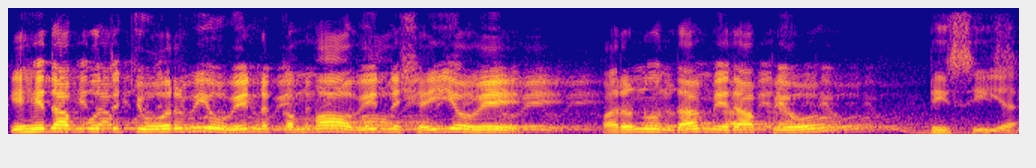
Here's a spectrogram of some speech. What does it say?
ਕਿਸੇ ਦਾ ਪੁੱਤ ਚੋਰ ਵੀ ਹੋਵੇ, ਨਕੰਮਾ ਹੋਵੇ, ਨਸ਼ਈ ਹੋਵੇ, ਪਰ ਉਹਨੂੰ ਹੁੰਦਾ ਮੇਰਾ ਪਿਓ ਡੀਸੀ ਹੈ।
